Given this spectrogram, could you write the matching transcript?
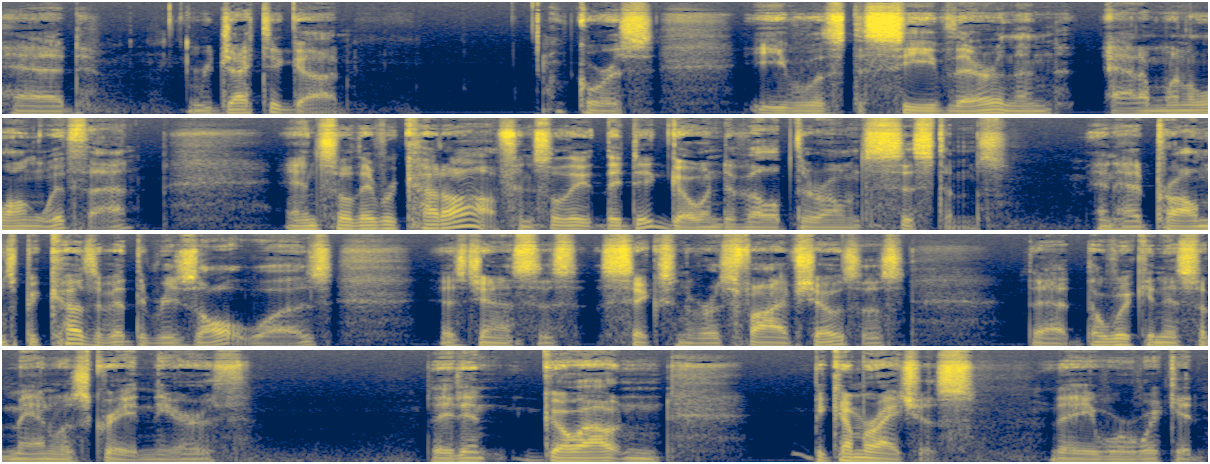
had rejected God. Of course, Eve was deceived there, and then Adam went along with that. And so they were cut off. And so they, they did go and develop their own systems and had problems because of it. The result was, as Genesis 6 and verse 5 shows us, that the wickedness of man was great in the earth. They didn't go out and become righteous, they were wicked.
